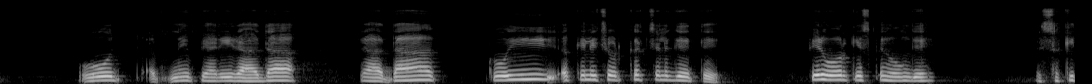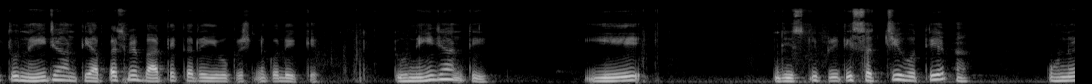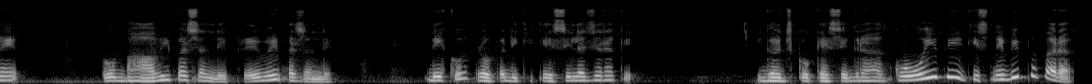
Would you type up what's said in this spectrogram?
वो अपने प्यारी राधा राधा कोई अकेले छोड़कर चल गए थे। फिर और किसके होंगे? सखी, तू नहीं जानती। आपस में बातें कर रही है वो कृष्ण को देख के। तू नहीं जानती? ये जिसकी प्रीति सच्ची होती है ना, उन्हें वो भाव ही पसंद है, प्रेम ही पसंद है। देखो, द्रौपदी की कैसी लज रखी। गज को कैसे ग्रह, कोई भी, किसने भी पुकारा।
